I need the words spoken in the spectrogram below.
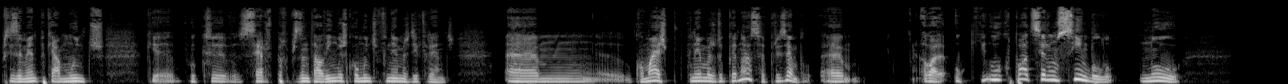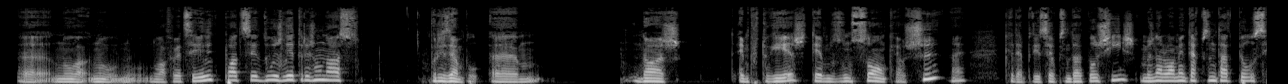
precisamente porque há muitos que, que serve para representar línguas com muitos fonemas diferentes. Um, com mais fonemas do que a nossa, por exemplo. Um, agora, o que, o que pode ser um símbolo no uh, no, no, no, alfabeto cirílico pode ser duas letras no nosso. Por exemplo, um, nós em português temos um som que é o x, é? que até podia ser representado pelo x, mas normalmente é representado pelo ch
